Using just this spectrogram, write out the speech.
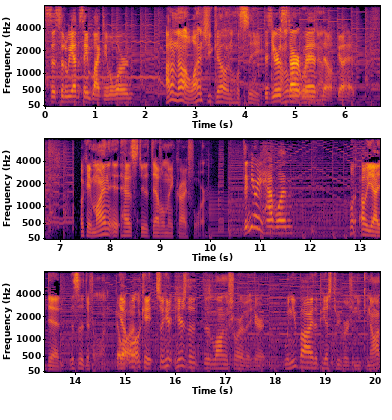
So, so do we have the same Black Doom Award? I don't know. Why don't you go and we'll see. Does yours I'm start with? now. No, go ahead. Okay, mine it has to do with Devil May Cry 4. Didn't you already have one? What? Oh yeah, I did. This is a different one. Go yeah. on. Well, okay. So here, here's the the long and short of it. Here, when you buy the PS3 version, you cannot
